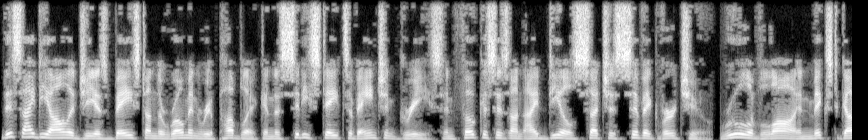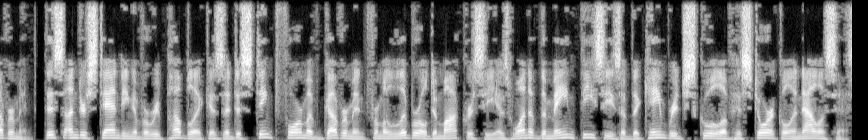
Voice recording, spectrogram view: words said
This ideology is based on the Roman Republic and the city-states of ancient Greece and focuses on ideals such as civic virtue, rule of law and mixed government. This understanding of a republic as a distinct form of government from a liberal democracy is one of the main theses of the Cambridge School of Historical Analysis.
